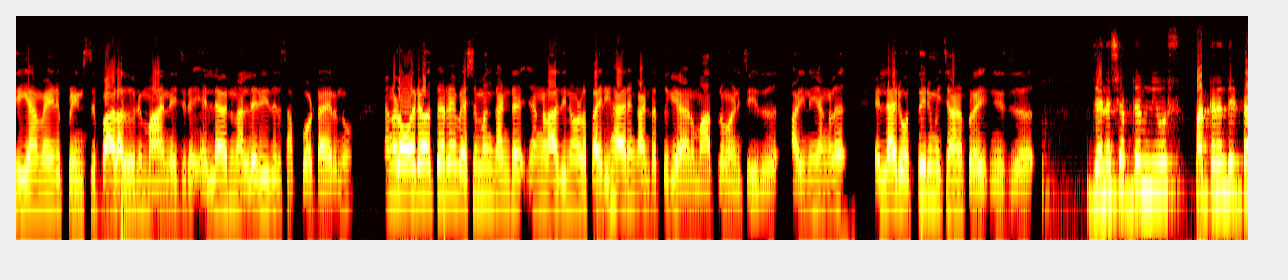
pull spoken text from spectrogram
ചെയ്യാൻ വേണ്ടി പ്രിൻസിപ്പാൾ അതൊരു മാനേജർ എല്ലാവരും നല്ല രീതിയിൽ സപ്പോർട്ടായിരുന്നു ഞങ്ങൾ ഓരോരുത്തരുടെയും വിഷമം കണ്ട് ഞങ്ങൾ അതിനുള്ള പരിഹാരം കണ്ടെത്തുകയാണ് മാത്രമാണ് ചെയ്തത്. അതിന് ഞങ്ങൾ എല്ലാവരും ഒത്തൊരുമിച്ചാണ് പ്രയത്നിച്ചത്. ജനശബ്ദം ന്യൂസ് പത്തനംതിട്ട.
